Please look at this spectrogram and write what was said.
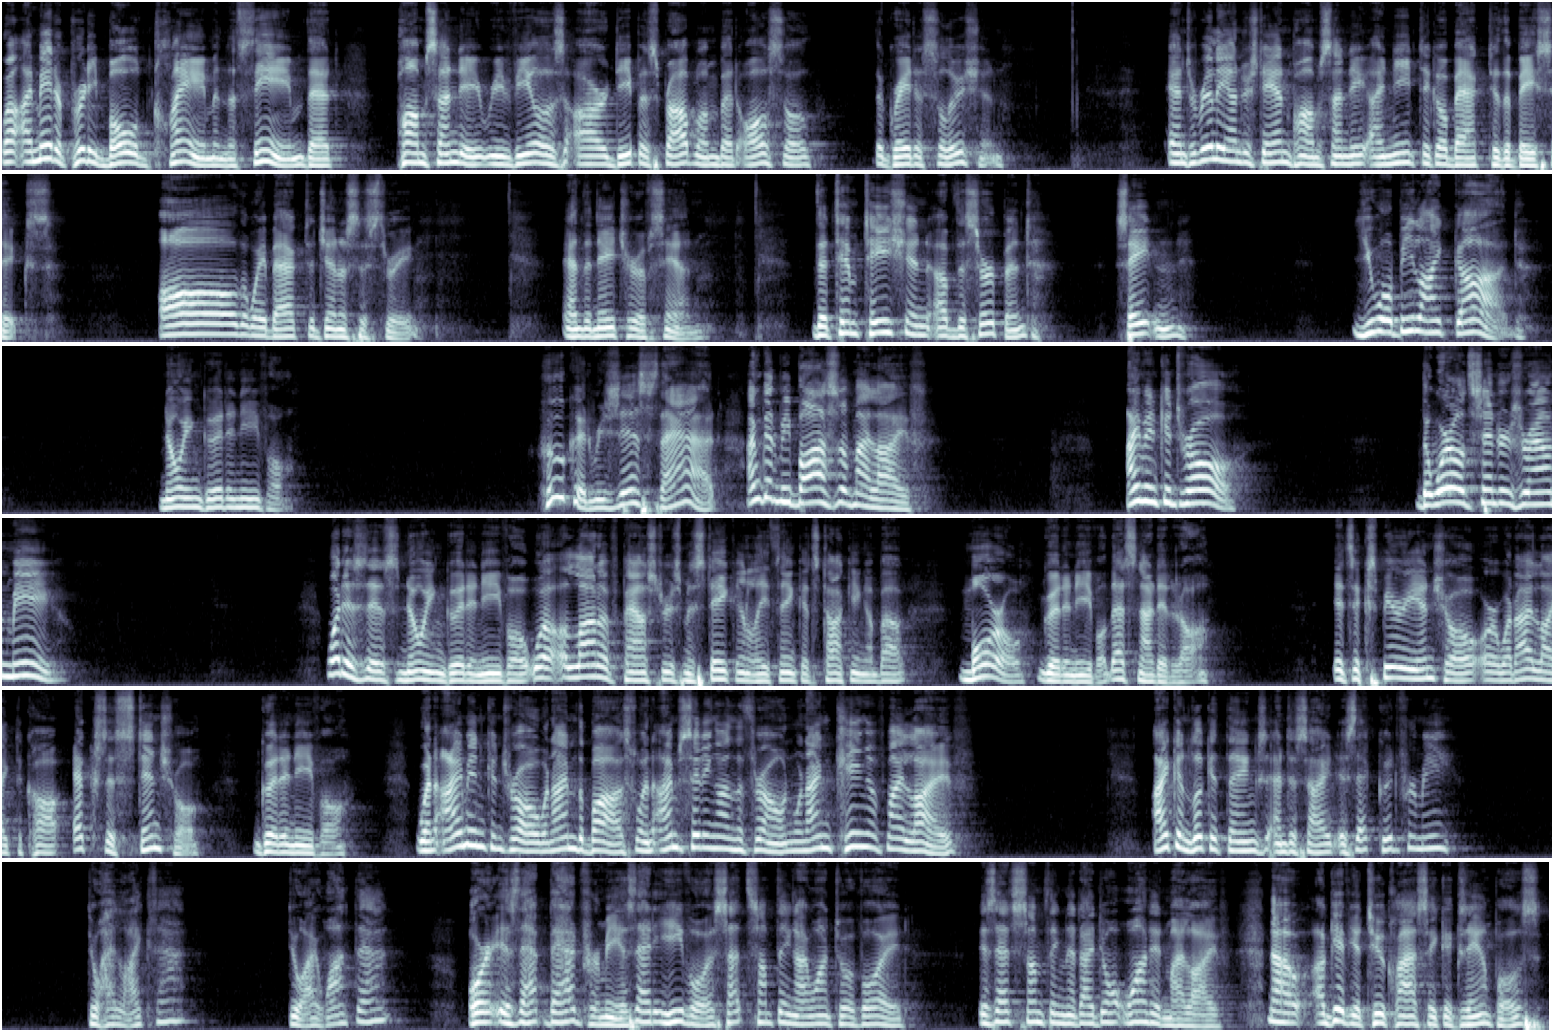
Well, I made a pretty bold claim in the theme that Palm Sunday reveals our deepest problem, but also the greatest solution. And to really understand Palm Sunday, I need to go back to the basics, all the way back to Genesis 3 and the nature of sin. The temptation of the serpent, Satan, you will be like God, knowing good and evil. Who could resist that? I'm going to be boss of my life. I'm in control. The world centers around me. What is this knowing good and evil? Well, a lot of pastors mistakenly think it's talking about moral good and evil. That's not it at all. It's experiential, or what I like to call existential good and evil. When I'm in control, when I'm the boss, when I'm sitting on the throne, when I'm king of my life, I can look at things and decide is that good for me? Do I like that? Do I want that? Or is that bad for me? Is that evil? Is that something I want to avoid? Is that something that I don't want in my life? Now, I'll give you two classic examples.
